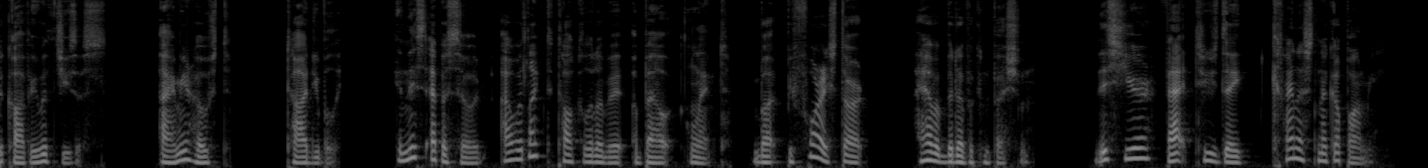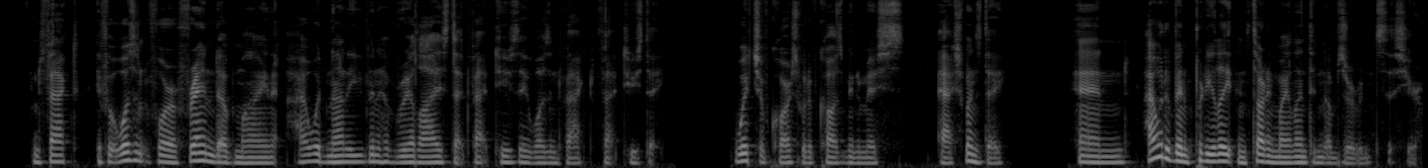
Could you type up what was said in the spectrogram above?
to Coffee with Jesus. I am your host, Todd Jubilee. In this episode, I would like to talk a little bit about Lent. But before I start, I have a bit of a confession. This year, Fat Tuesday kind of snuck up on me. In fact, if it wasn't for a friend of mine, I would not even have realized that Fat Tuesday was in fact Fat Tuesday, which of course would have caused me to miss Ash Wednesday, and I would have been pretty late in starting my Lenten observance this year.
